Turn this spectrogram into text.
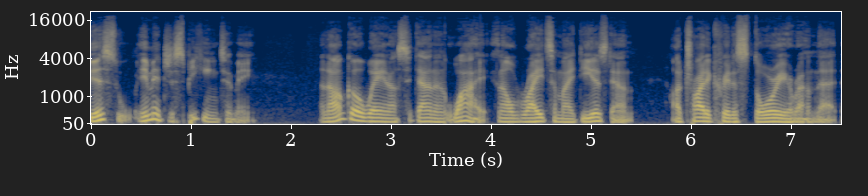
this image is speaking to me. And I'll go away and I'll sit down and why? And I'll write some ideas down. I'll try to create a story around that.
